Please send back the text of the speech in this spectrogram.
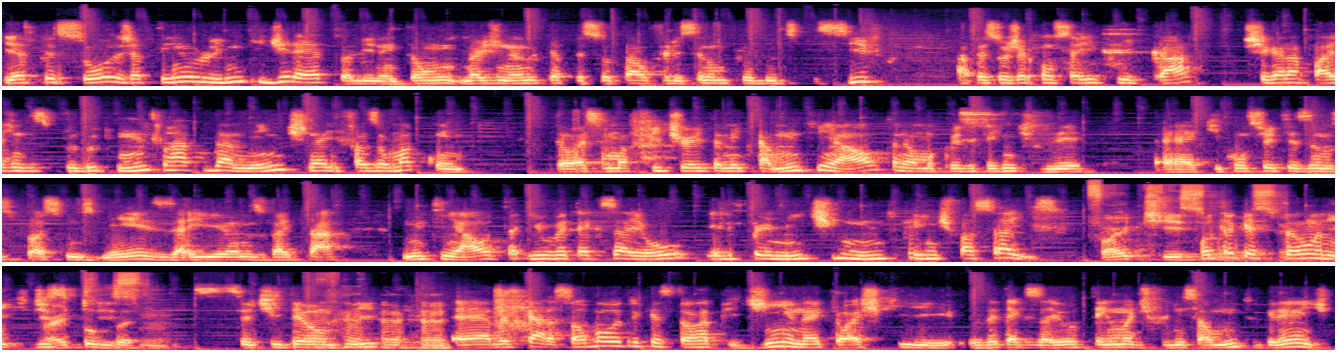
e as pessoas já têm o link direto ali, né? Então, imaginando que a pessoa está oferecendo um produto específico, a pessoa já consegue clicar, chegar na página desse produto muito rapidamente, né? E fazer uma compra. Então, essa é uma feature aí também que está muito em alta, né? Uma coisa que a gente vê é, que com certeza nos próximos meses, aí anos, vai estar tá muito em alta, e o VTEX.io, ele permite muito que a gente faça isso. Fortíssimo. Outra questão, Nick, desculpa se eu te interrompi, é, mas, cara, só uma outra questão rapidinho, né, que eu acho que o VTEX.io tem uma diferencial muito grande,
